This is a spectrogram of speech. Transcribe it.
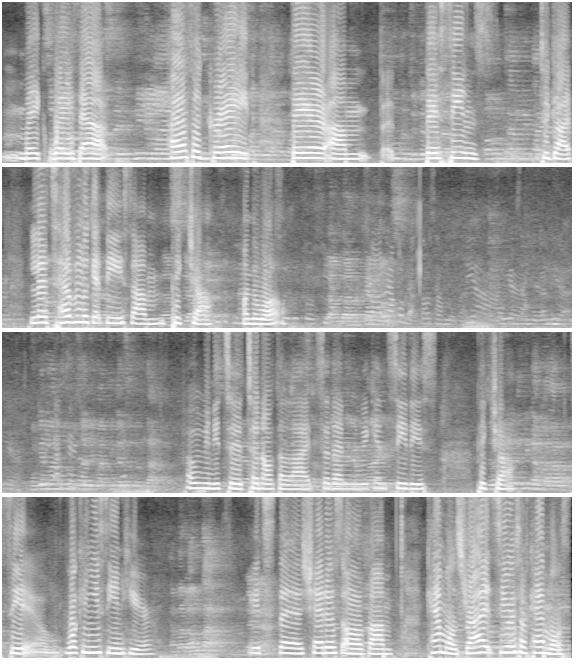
make ways out. However great their um their sins to God. Let's have a look at this um picture on the wall. Gambar canvas mungkin langsung bisa dimatikan sebentar Probably we need to turn off the light so then we can see this picture. ini gambar apa See, uh, what can you see in here? It's the shadows of um, camels, right? Series of camels.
